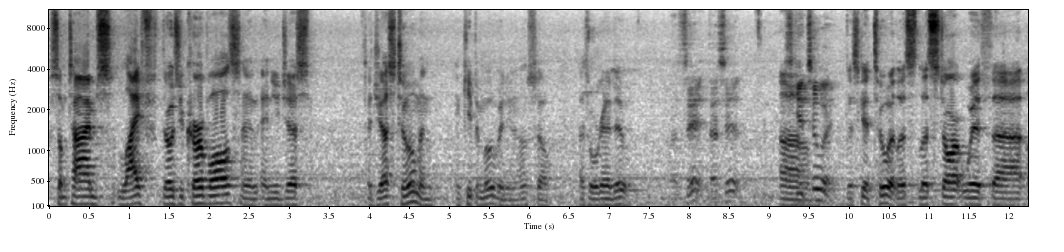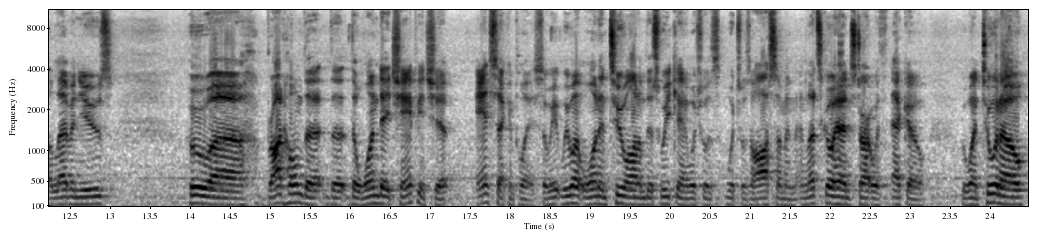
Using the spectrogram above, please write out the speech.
sometimes life throws you curveballs, and, and you just adjust to them and, and keep it moving. You know, so that's what we're gonna do. That's it. That's it. Let's Um, get to it. Let's get to it. Let's let's start with uh, 11U's, who uh, brought home the, the, the one day championship and second place. So we, we went one and two on them this weekend, which was which was awesome. And, and let's go ahead and start with Echo, who went two and zero.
